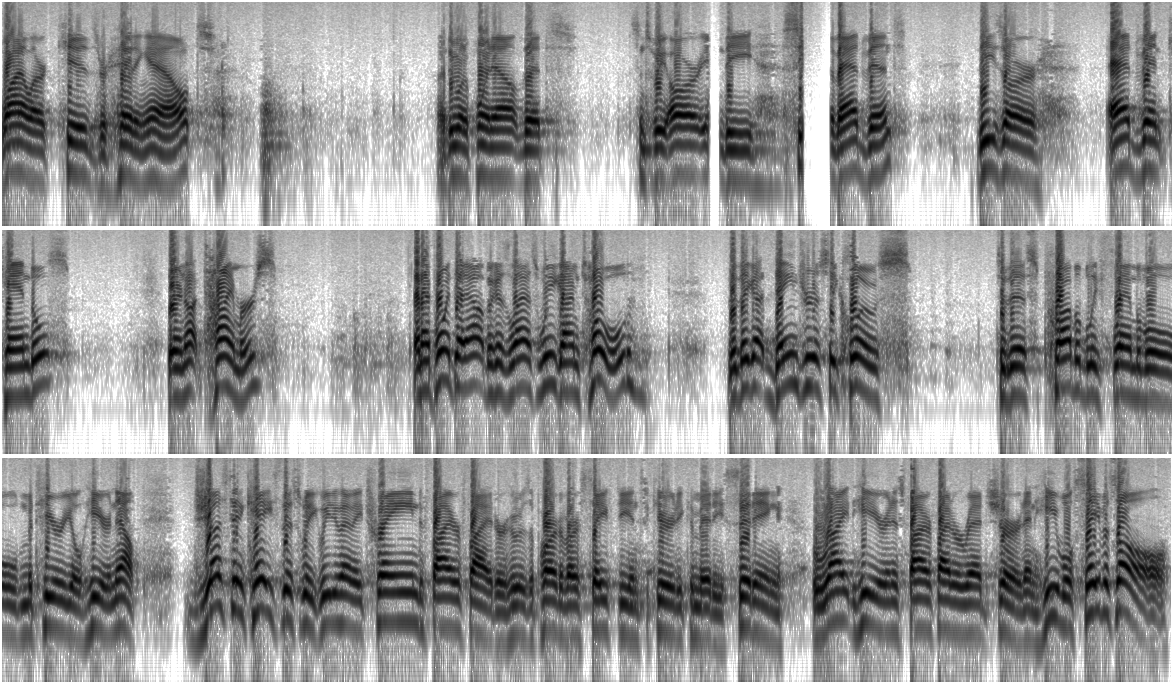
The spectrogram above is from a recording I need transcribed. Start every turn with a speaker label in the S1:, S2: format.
S1: while our kids are heading out, I do want to point out that since we are in the season of Advent, these are Advent candles. They're not timers. And I point that out because last week I'm told that they got dangerously close to this probably flammable material here. Now, just in case this week, we do have a trained firefighter who is a part of our safety and security committee sitting right here in his firefighter red shirt, and he will save us all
